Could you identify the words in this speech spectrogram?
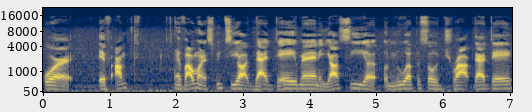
or if i'm if i want to speak to y'all that day man and y'all see a, a new episode drop that day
